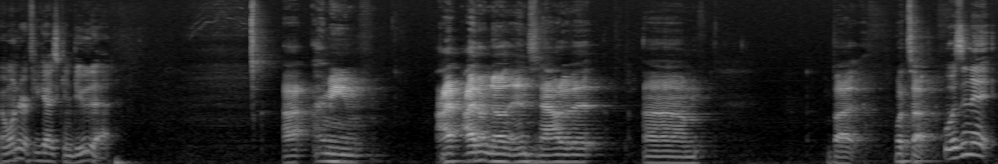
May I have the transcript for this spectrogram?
I wonder if you guys can do that. I, I mean, I I don't know the ins and out of it. Um, but what's up? Wasn't it?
